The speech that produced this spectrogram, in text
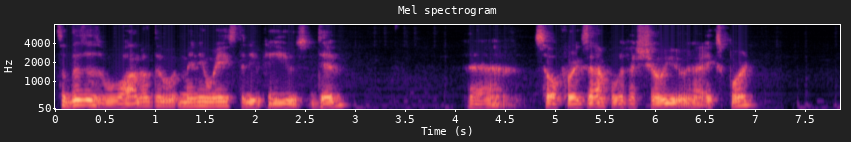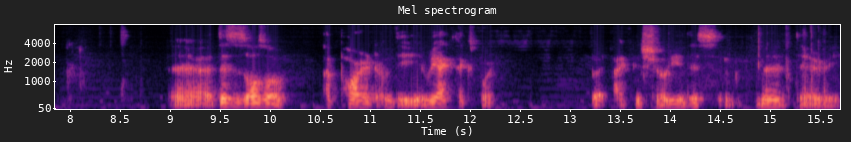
So this is one of the many ways that you can use div. Uh, so for example, if I show you in an export, uh, this is also a part of the React export. But I can show you this material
